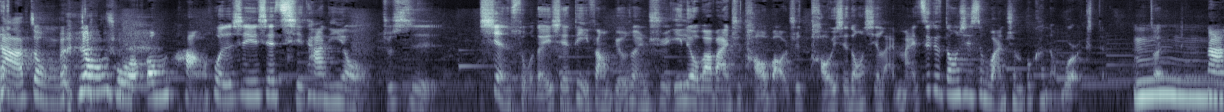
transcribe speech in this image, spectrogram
大众的中国工厂或者是一些其他你有就是线索的一些地方，比如说你去一六八八，你去淘宝去淘一些东西来买，这个东西是完全不可能 work 的。嗯，对，那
